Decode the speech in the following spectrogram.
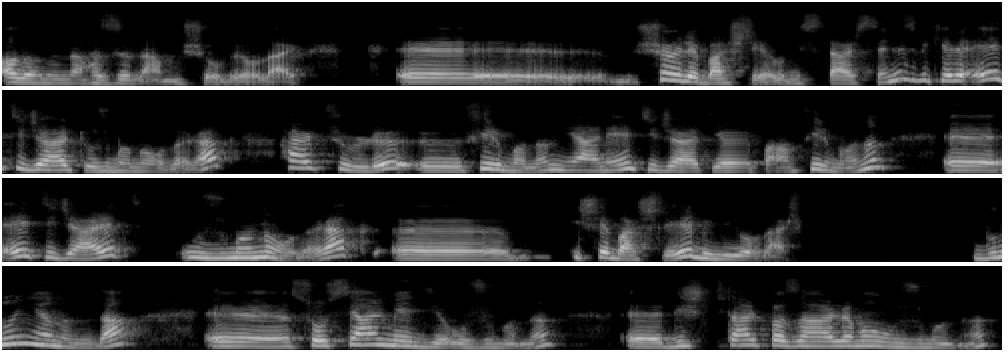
alanına hazırlanmış oluyorlar. E, şöyle başlayalım isterseniz. Bir kere e-ticaret uzmanı olarak her türlü e, firmanın yani e-ticaret yapan firmanın e, e-ticaret uzmanı olarak e, işe başlayabiliyorlar. Bunun yanında e, sosyal medya uzmanı, e, dijital pazarlama uzmanı,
